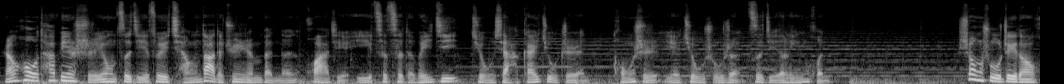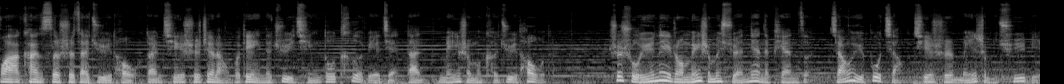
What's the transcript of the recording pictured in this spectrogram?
然后他便使用自己最强大的军人本能，化解一次次的危机，救下该救之人，同时也救赎着自己的灵魂。上述这段话看似是在剧透，但其实这两部电影的剧情都特别简单，没什么可剧透的。是属于那种没什么悬念的片子，讲与不讲其实没什么区别。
